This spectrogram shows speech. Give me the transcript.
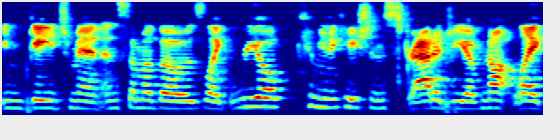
engagement and some of those like real communication strategy of not like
